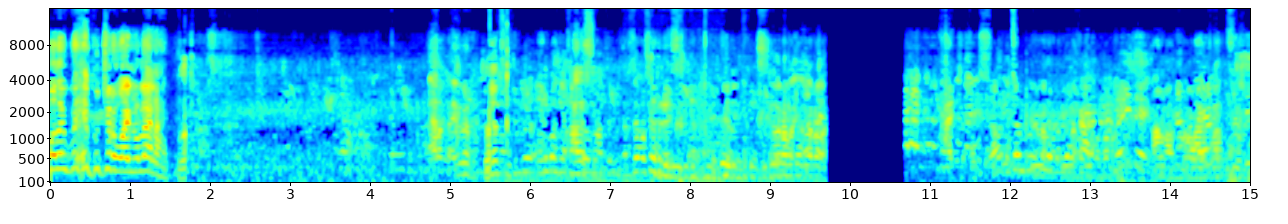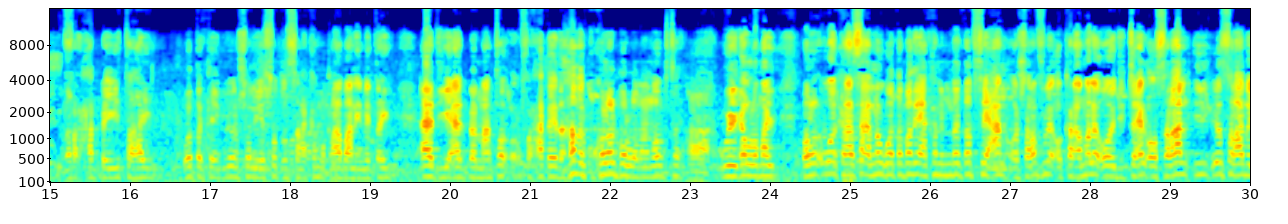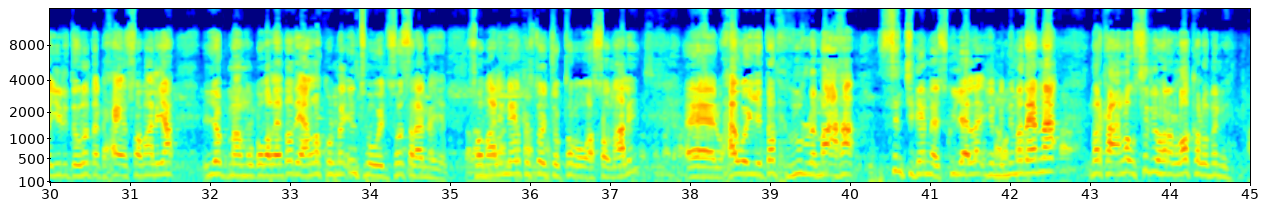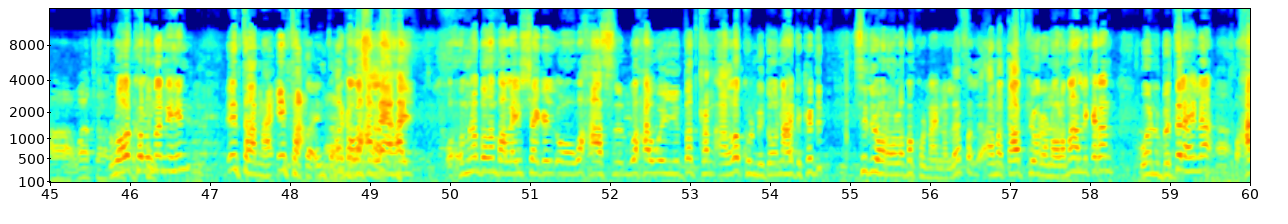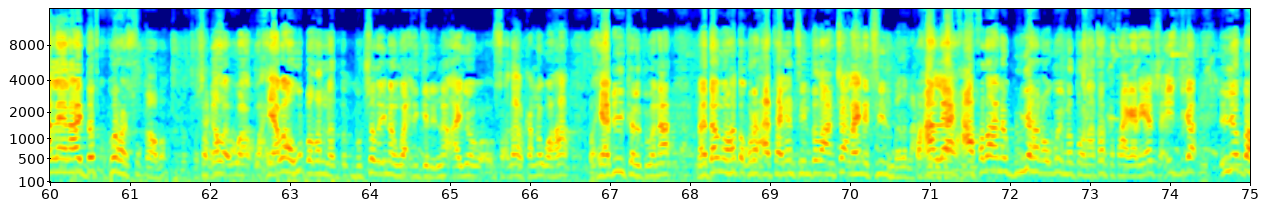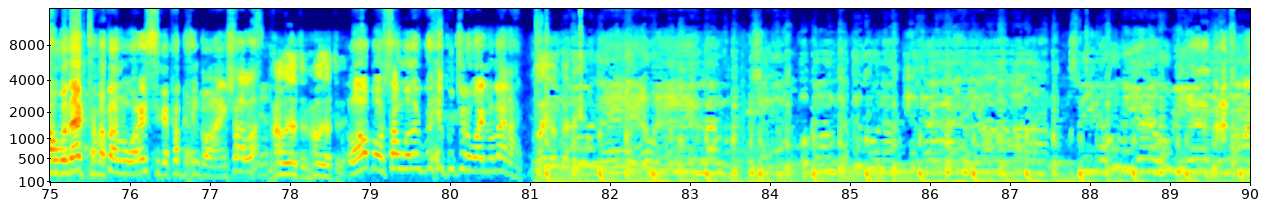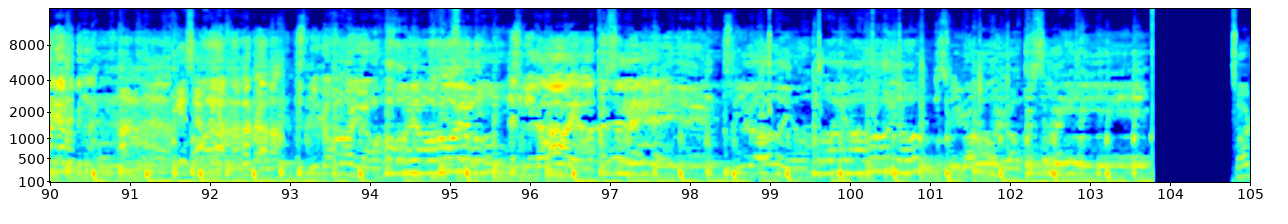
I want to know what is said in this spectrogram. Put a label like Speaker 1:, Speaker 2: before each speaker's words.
Speaker 1: waday wixii ku jira waynu leenahay farxad bay ii tahay waddankayguyon shan iyo soddon sano ka maqnaa baan imiday aad iyo aad baan maanta farxaddayda hadalku kololba luma maogta wiiga lumay bal kaas annagu waddamadii aan ka nimidnay dad fiican oo sharaf leh oo karaamo leh oo idi jecel oo salaan iyo salaama yidhi dowladda dhexe ee soomaaliya يجمع مقابلة ضد أن لكل ما أنتوا ينسوا سلامين سومالي نيل كستو جوكتوا وسومالي وحاول يضد نور معها سنتجينا سكويا لا يمني ما دهنا مركا أنا وصلي هرا لوكال مني لوكال مني هن أنت أنا أنت مركا واحد هاي وحنا بدن بالله شيء وحاس وحاول يضد كان أن لكل ما دهنا هاد كذب سيدي هرا ولا ما كل ما إن الله فأما قاب كيورن ولا ما هلكران ونبدلها هنا وحلا هنا يضد كورها سقابة shaqada waxyaabaha ugu badanna bulshada inaan wacdigelinno ayo socdaalka nagu ahaa waxyaabihii kala duwanaa maadaama hadda qoraxaa taagantihiin dad aan jeclahayna tihiin waxaan leeyahay xaafadahana guryahan ugu iman doonaa dadka taageerayaasha xisbiga iyo bahwadaagtaba baanu waraysiga ka bixin doonaa insha allah
Speaker 2: maxaa wadaa tiri maxaa wadaa tiri
Speaker 1: laba boorsan waday wixii ku jira waynu leenahay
